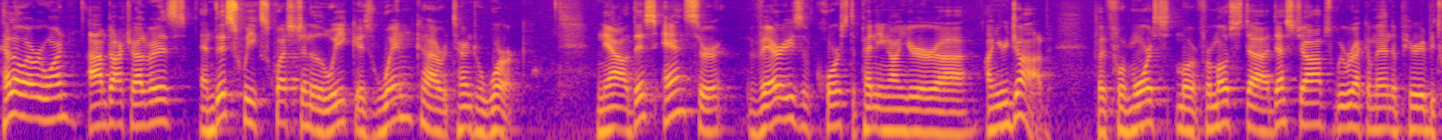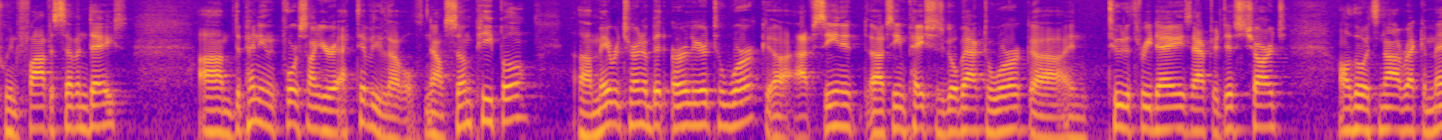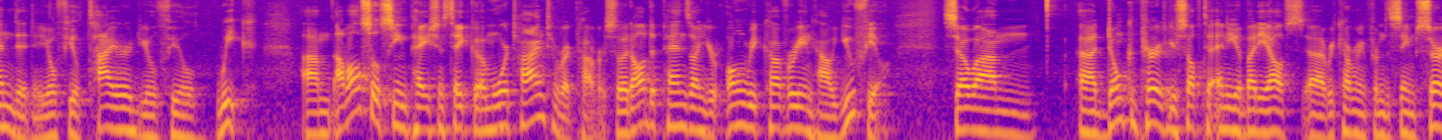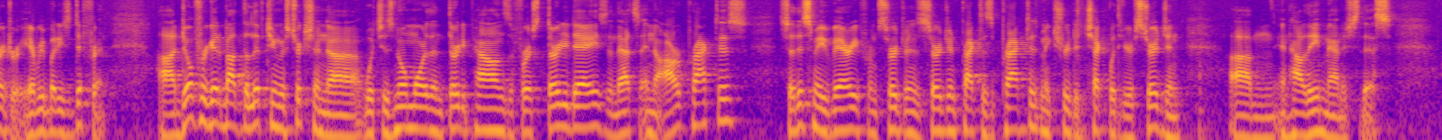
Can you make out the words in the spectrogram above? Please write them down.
Hello everyone, I'm Dr. Alvarez and this week's question of the week is when can I return to work? Now this answer varies of course depending on your, uh, on your job. But for, more, for most uh, desk jobs we recommend a period between five to seven days um, depending of course on your activity levels. Now some people uh, may return a bit earlier to work. Uh, I've seen it. I've seen patients go back to work uh, in two to three days after discharge, although it's not recommended. You'll feel tired. You'll feel weak. Um, I've also seen patients take uh, more time to recover. So it all depends on your own recovery and how you feel. So um, uh, don't compare yourself to anybody else uh, recovering from the same surgery. Everybody's different. Uh, don't forget about the lifting restriction, uh, which is no more than 30 pounds the first 30 days, and that's in our practice. So this may vary from surgeon to surgeon, practice to practice. Make sure to check with your surgeon um, and how they manage this.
